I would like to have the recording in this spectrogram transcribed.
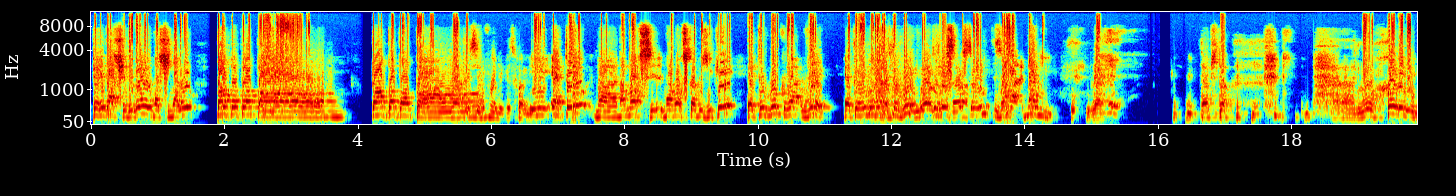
передача ДВ начинала пам-пам-пам-пам, пам-пам-пам-пам. симфония Бетховена. И это на, на, морс, на морском языке, это буква В. Это именно эта буква, которая стоит за нами. Да. Так что, э, ну,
